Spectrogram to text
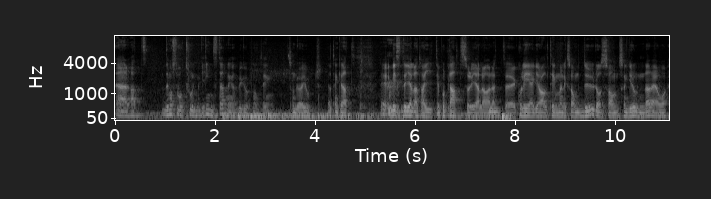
är att det måste vara otroligt mycket inställning att bygga upp någonting som du har gjort. Jag tänker att eh, Visst, det gäller att ha IT på plats och det gäller att ha mm. rätt eh, kollegor och allting, men liksom du då som, som grundare och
